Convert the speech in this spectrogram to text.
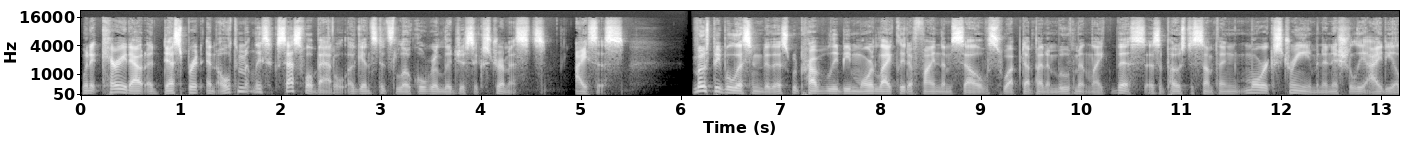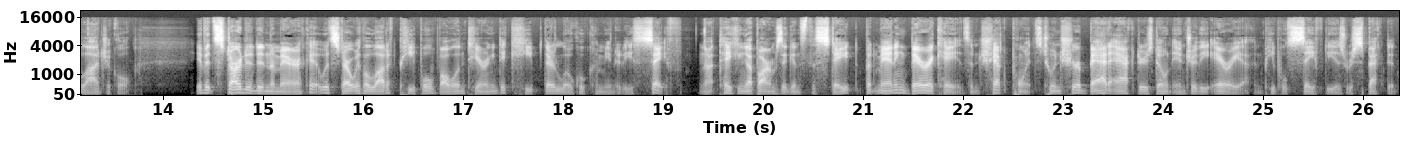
when it carried out a desperate and ultimately successful battle against its local religious extremists. ISIS. Most people listening to this would probably be more likely to find themselves swept up in a movement like this as opposed to something more extreme and initially ideological. If it started in America, it would start with a lot of people volunteering to keep their local communities safe, not taking up arms against the state, but manning barricades and checkpoints to ensure bad actors don't enter the area and people's safety is respected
